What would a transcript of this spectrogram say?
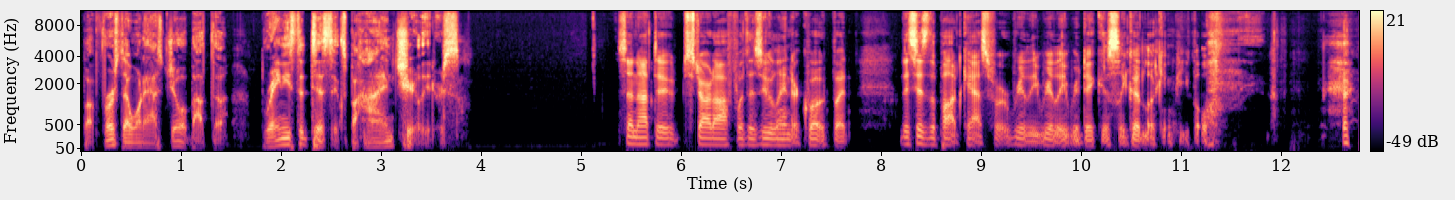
But first, I want to ask Joe about the brainy statistics behind cheerleaders. So, not to start off with a Zoolander quote, but this is the podcast for really, really ridiculously good looking people.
